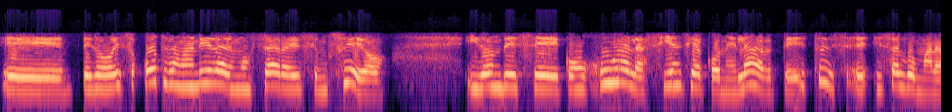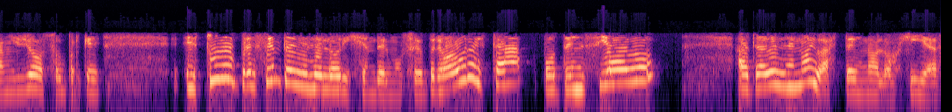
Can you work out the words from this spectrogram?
eh, pero es otra manera de mostrar a ese museo y donde se conjuga la ciencia con el arte. Esto es, es algo maravilloso porque estuvo presente desde el origen del museo, pero ahora está potenciado a través de nuevas tecnologías.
